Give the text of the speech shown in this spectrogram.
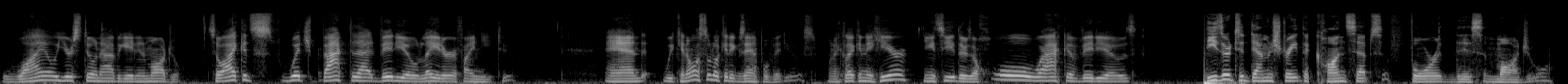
while you're still navigating the module. So I could switch back to that video later if I need to. And we can also look at example videos. When I click into here, you can see there's a whole whack of videos. These are to demonstrate the concepts for this module.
